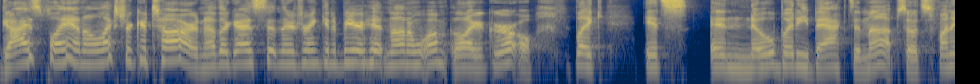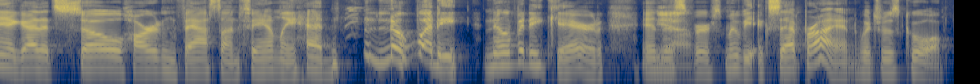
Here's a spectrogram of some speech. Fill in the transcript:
Guy's playing an electric guitar. Another guy's sitting there drinking a beer, hitting on a woman like a girl. Like it's and nobody backed him up. So it's funny a guy that's so hard and fast on family had nobody nobody cared in this first movie except Brian, which was cool.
